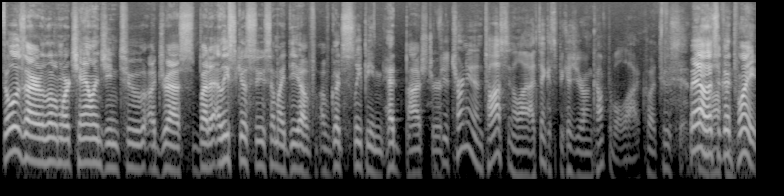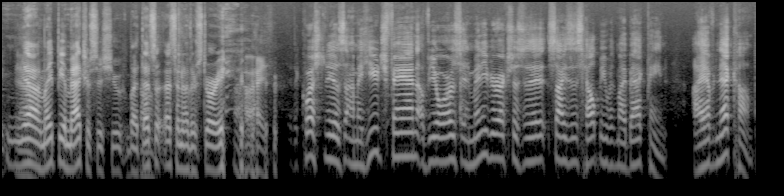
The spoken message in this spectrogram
those are a little more challenging to address, but at least gives you some idea of, of good sleeping head posture. If you're turning and tossing a lot, I think it's because you're uncomfortable a lot. Quite too. Well, that's a good point. Yeah. Yeah. it might be a mattress issue, but that's a, that's another story. All right. The question is I'm a huge fan of yours, and many of your exercises help me with my back pain. I have neck hump,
